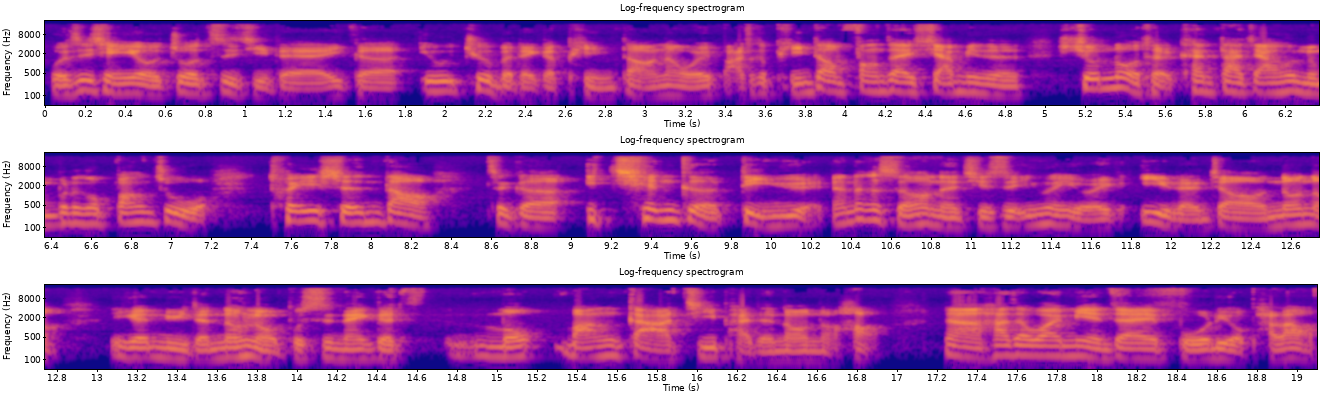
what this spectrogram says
我之前也有做自己的一个 YouTube 的一个频道，那我会把这个频道放在下面的 Show Note，看大家会能不能够帮助我推升到这个一千个订阅。那那个时候呢，其实因为有一个艺人叫 NONO，一个女的 NONO，不是那个 Manga 鸡排的 NONO 好。那他在外面在帛琉帕劳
